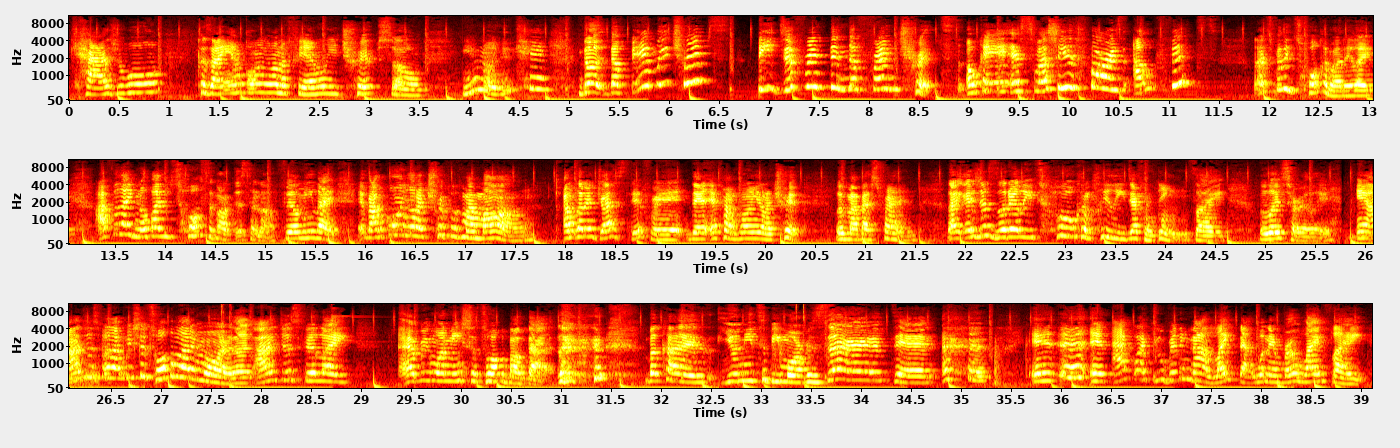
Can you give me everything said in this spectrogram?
casual. Because I am going on a family trip, so, you know, you can't... The, the family trips be different than the friend trips, okay? Especially as far as outfits let's really talk about it like i feel like nobody talks about this enough feel me like if i'm going on a trip with my mom i'm gonna dress different than if i'm going on a trip with my best friend. Like it's just literally two completely different things like literally. And i just feel like we should talk about it more. Like i just feel like everyone needs to talk about that. Because you need to be more reserved and and, and act like you really not like that when in real life like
